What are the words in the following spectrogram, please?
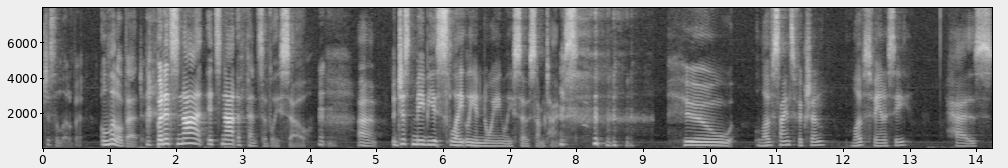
Just a little bit. A little bit but it's not it's not offensively so. Um, just maybe slightly annoyingly so sometimes. Who loves science fiction loves fantasy has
